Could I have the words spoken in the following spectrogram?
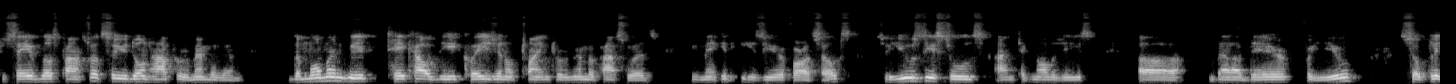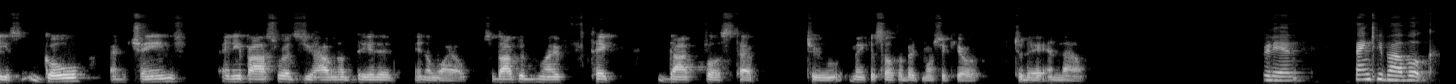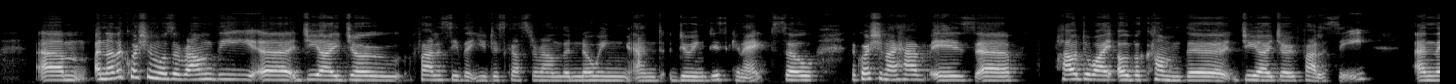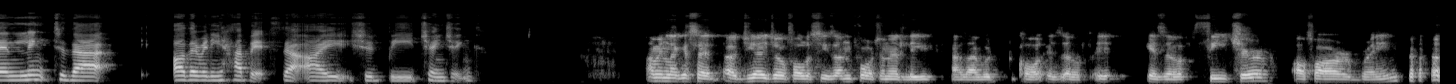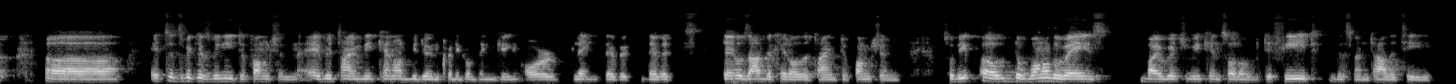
to save those passwords so you don't have to remember them. The moment we take out the equation of trying to remember passwords, we make it easier for ourselves. So use these tools and technologies uh, that are there for you. So please go and change any passwords you haven't updated in a while. So that would my take that first step to make yourself a bit more secure today and now. Brilliant. Thank you, Bhavik. Um, another question was around the uh, GI Joe fallacy that you discussed around the knowing and doing disconnect. So the question I have is, uh, how do I overcome the GI Joe fallacy? And then link to that, are there any habits that I should be changing? I mean, like I said, uh, GI Joe fallacy is unfortunately, as I would call, is a is a feature of our brain. uh, it's it's because we need to function every time. We cannot be doing critical thinking or playing David, David's devil's advocate all the time to function. So the uh, the one of the ways by which we can sort of defeat this mentality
